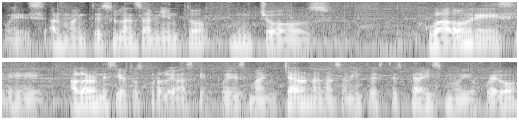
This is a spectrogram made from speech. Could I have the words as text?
pues al momento de su lanzamiento muchos jugadores eh, hablaron de ciertos problemas que pues mancharon al lanzamiento de este esperadísimo videojuego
